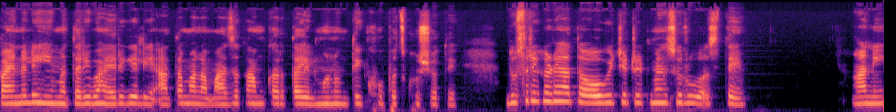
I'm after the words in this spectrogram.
फायनली ही म्हातारी बाहेर गेली. आता मला माझं काम करता येईल म्हणून ती खूपच खुश होते. दुसरीकडे आता ओवीची ट्रीटमेंट सुरू असते. आणि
